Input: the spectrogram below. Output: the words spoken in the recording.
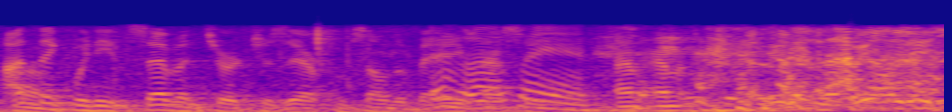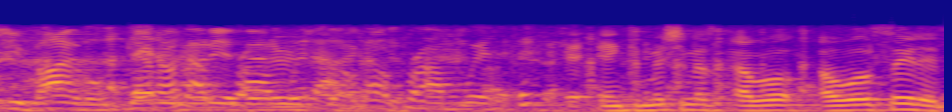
I think we need seven churches there from some of the That's behavior. what I I'm see. saying. and, and, They don't have a problem with it, I don't have a problem with it. And Commissioners, I will, I will say that,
